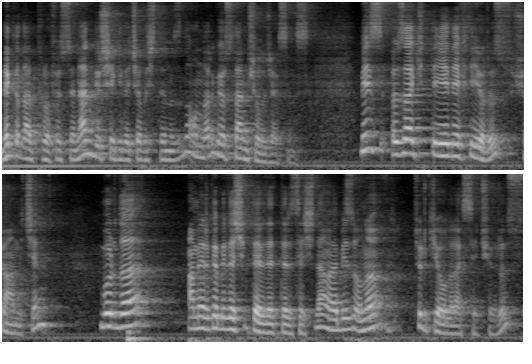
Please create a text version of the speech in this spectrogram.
ne kadar profesyonel bir şekilde çalıştığınızı da onlara göstermiş olacaksınız. Biz özel kitleyi hedefliyoruz şu an için. Burada Amerika Birleşik Devletleri seçti ama biz onu Türkiye olarak seçiyoruz.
